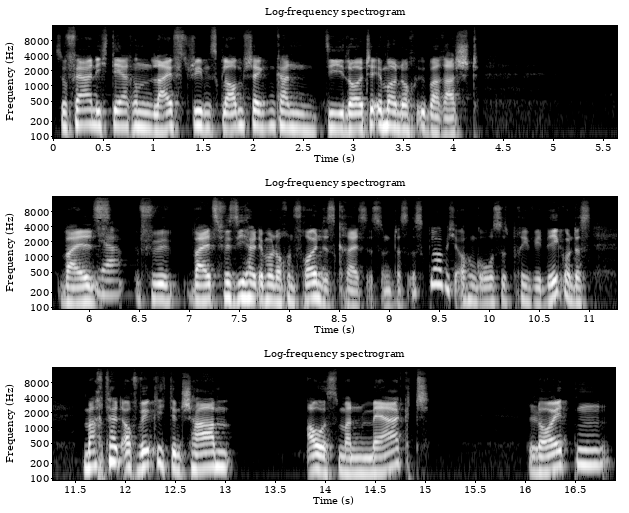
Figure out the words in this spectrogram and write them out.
sofern ich deren Livestreams Glauben schenken kann, die Leute immer noch überrascht. Weil es Ja. für, weil's für sie halt immer noch ein Freundeskreis ist. Und das ist, glaube ich, auch ein großes Privileg. Und das macht halt auch wirklich den Charme aus. Man merkt Leuten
